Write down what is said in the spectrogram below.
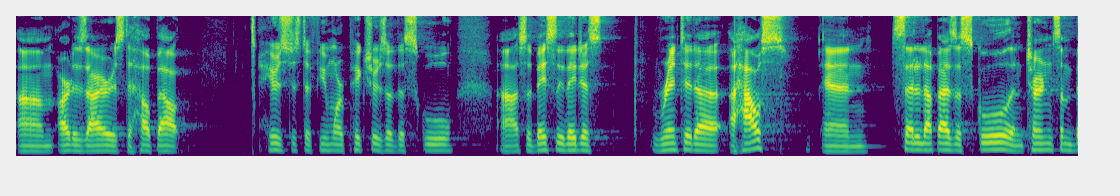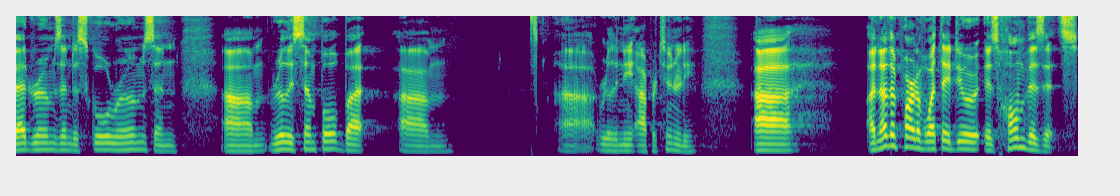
um, our desire is to help out Here's just a few more pictures of the school. Uh, so basically, they just rented a, a, house and set it up as a school and turned some bedrooms into schoolrooms and um, really simple, but um, uh, really neat opportunity. Uh, another part of what they do is home visits.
